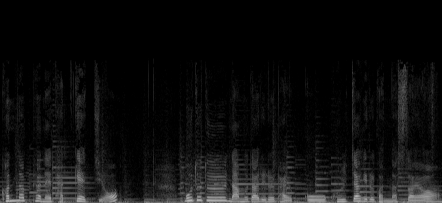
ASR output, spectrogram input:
건너편에 닿게 했지요. 모두들 나무 다리를 밟고 골짜기를 건넜어요.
